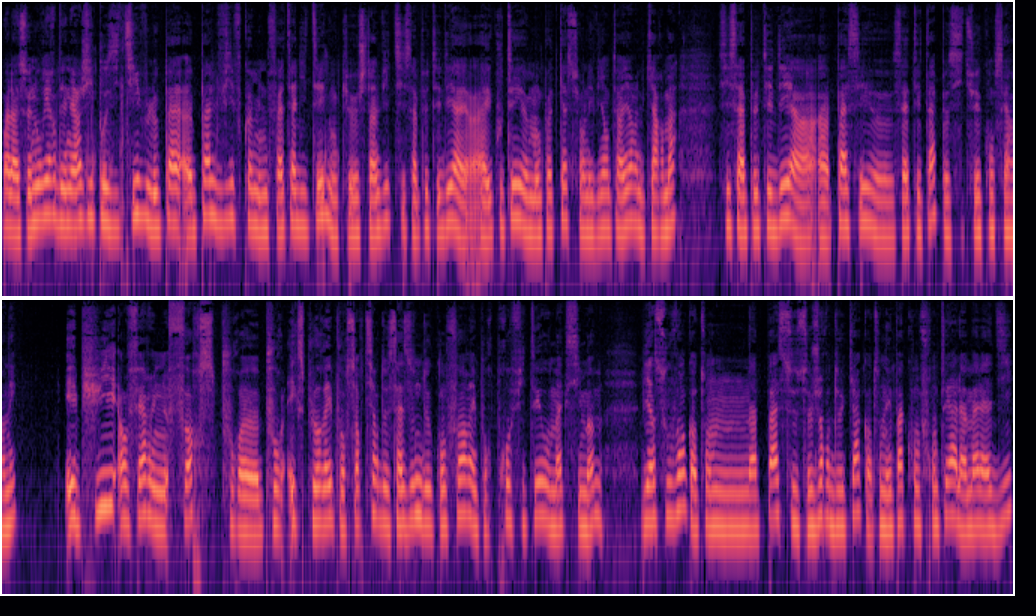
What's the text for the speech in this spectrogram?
Voilà, se nourrir d'énergie positive, le pas, euh, le vivre comme une fatalité. Donc, je t'invite, si ça peut t'aider, à, écouter mon podcast sur les vies antérieures et le karma, si ça peut t'aider à, passer cette étape, si tu es concerné et puis en faire une force pour, euh, explorer, pour sortir de sa zone de confort et pour profiter au maximum. Bien souvent, quand on n'a pas ce, genre de cas, quand on n'est pas confronté à la maladie,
